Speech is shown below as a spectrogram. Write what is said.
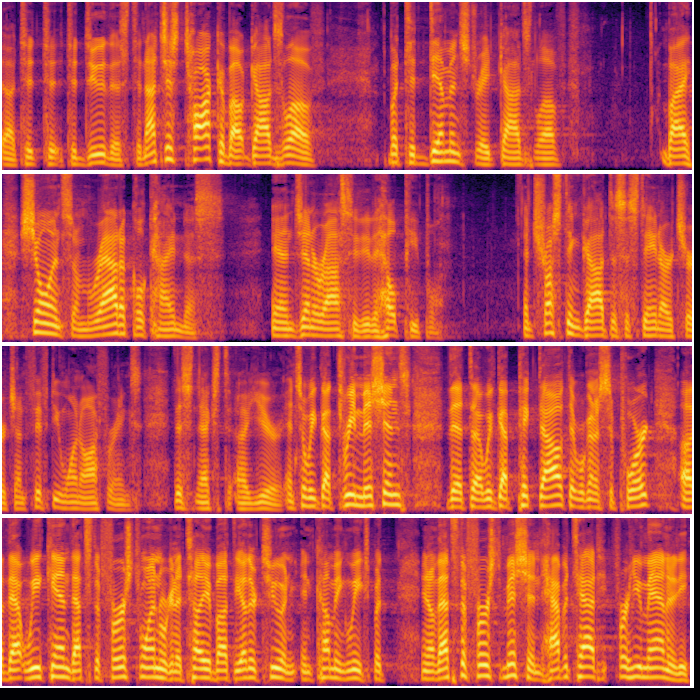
uh, to, to, to do this, to not just talk about God's love, but to demonstrate God's love by showing some radical kindness and generosity to help people and trusting God to sustain our church on 51 offerings this next uh, year. And so we've got three missions that uh, we've got picked out that we're going to support uh, that weekend. That's the first one. We're going to tell you about the other two in, in, coming weeks. But, you know, that's the first mission Habitat for Humanity,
